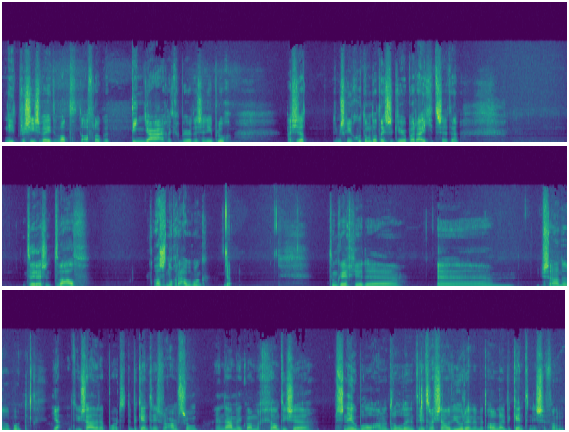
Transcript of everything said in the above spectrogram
niet precies weet wat de afgelopen tien jaar eigenlijk gebeurd is in die ploeg. Als je dat, misschien goed om dat eens een keer op een rijtje te zetten. In 2012 was het nog Rabobank. Toen kreeg je de, ehm, USADA-rapport. ja, het USADA-rapport, de bekentenis van Armstrong. En daarmee kwam een gigantische sneeuwbal aan het rollen in het internationale wielrennen met allerlei bekentenissen van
